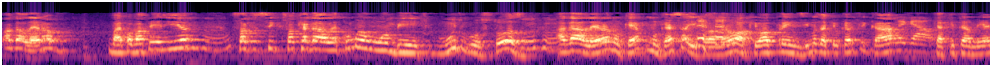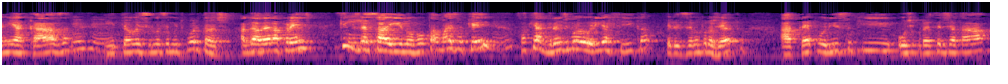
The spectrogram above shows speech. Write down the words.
a galera vai pra bateria. Uhum. Só, que, só que a galera, como é um ambiente muito gostoso, uhum. a galera não quer, não quer sair. Fala, não, aqui eu aprendi, mas aqui eu quero ficar. Legal. Que aqui também é a minha casa. Uhum. Então esse lance é muito importante. A galera aprende. Quem Sim. quiser sair e não voltar mais, ok. Uhum. Só que a grande maioria fica, eles no projeto. Até por isso que hoje o projeto ele já está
